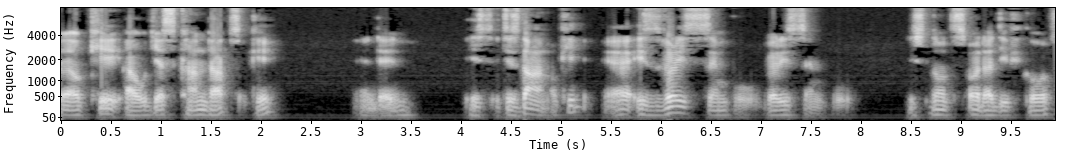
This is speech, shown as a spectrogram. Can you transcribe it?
okay i will just scan that okay? And then it's, it is done okay? Uh, it's very simple very simple. It's not all that difficult.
